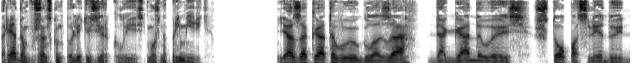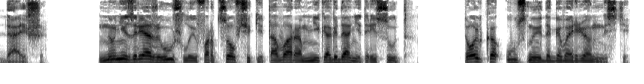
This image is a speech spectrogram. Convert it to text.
рядом в женском туалете зеркало есть, можно примерить. Я закатываю глаза, догадываясь, что последует дальше. Но не зря же ушлые форцовщики товаром никогда не трясут. Только устные договоренности.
